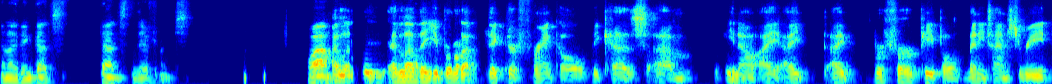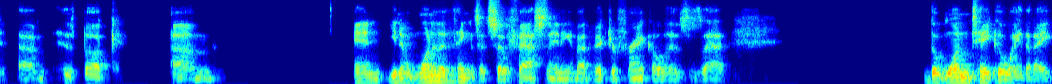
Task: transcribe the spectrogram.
And I think that's that's the difference. Wow. I love I love that you brought up Viktor Frankl because um, you know I, I I refer people many times to read um, his book. Um, and you know one of the things that's so fascinating about Viktor Frankl is, is that the one takeaway that I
